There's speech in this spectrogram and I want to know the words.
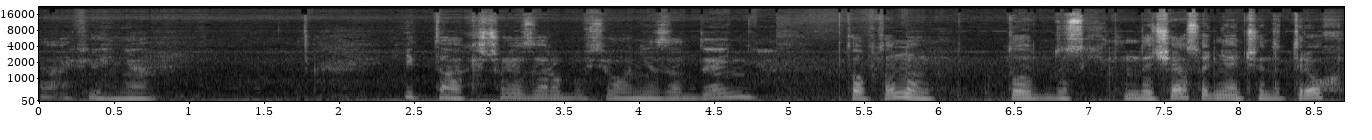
А, фігня. І так, що я заробив сьогодні за день? Тобто, ну, до, до, до часу дня чи до трьох,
